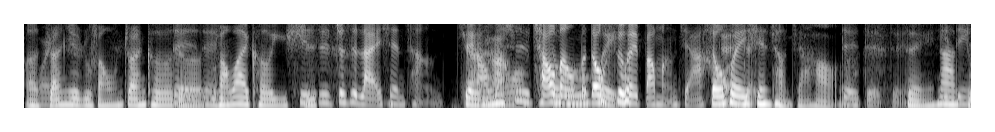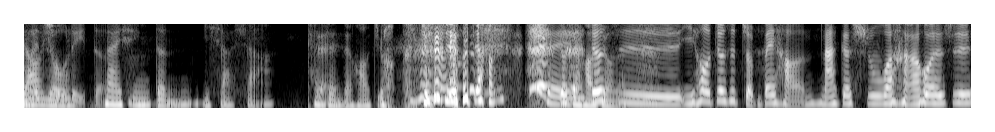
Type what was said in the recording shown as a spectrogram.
呃专业乳房专科的乳房外科医师。其实就是来现场敲门，我们是敲门，我们都是会帮忙加号，都会现场加号。对对对对，那只要有耐心等一下下。看诊等好久，就是有这样子，对，就是以后就是准备好拿个书啊，或者是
